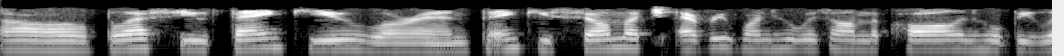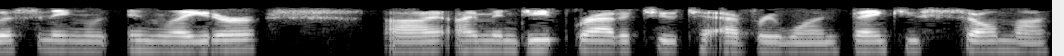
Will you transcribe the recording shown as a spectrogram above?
Oh, bless you. Thank you, Lauren. Thank you so much, everyone who was on the call and who will be listening in later. Uh, I'm in deep gratitude to everyone. Thank you so much.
